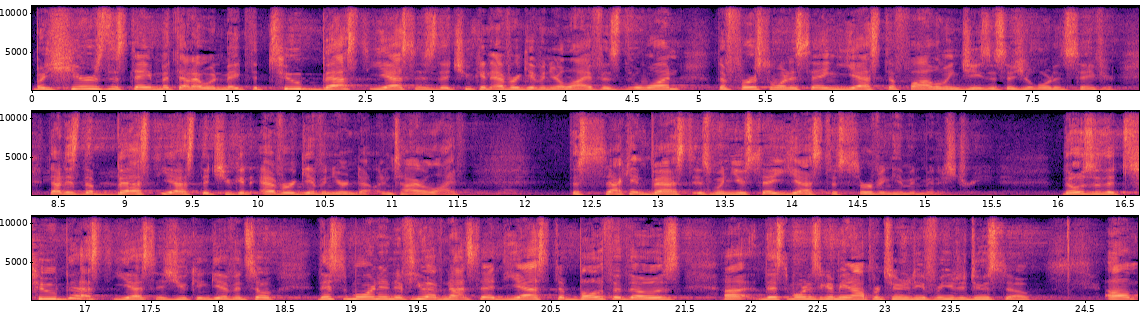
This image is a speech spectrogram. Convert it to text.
But here's the statement that I would make. The two best yeses that you can ever give in your life is the one, the first one is saying yes to following Jesus as your Lord and Savior. That is the best yes that you can ever give in your entire life. The second best is when you say yes to serving Him in ministry. Those are the two best yeses you can give. And so this morning, if you have not said yes to both of those, uh, this morning is going to be an opportunity for you to do so. Um,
